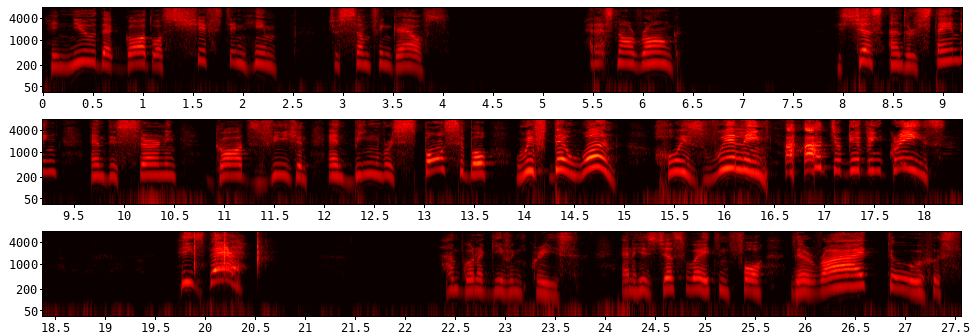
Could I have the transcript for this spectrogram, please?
He knew that God was shifting him to something else. And that's not wrong. It's just understanding and discerning God's vision and being responsible with the one who is willing to give increase. He's there. I'm going to give increase and he's just waiting for the right tools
